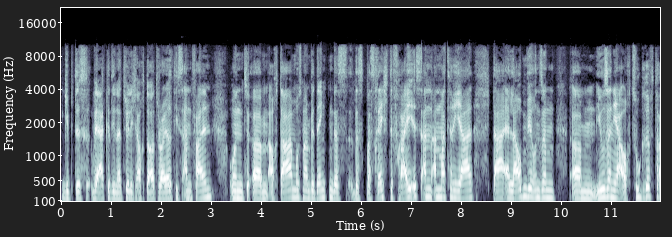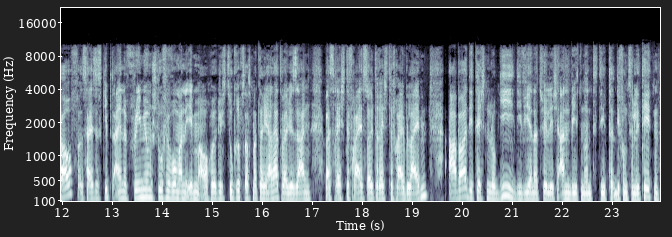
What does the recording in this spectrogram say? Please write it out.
gibt es Werke, die natürlich auch dort Royalties anfallen. Und ähm, auch da muss man bedenken, dass das, was Rechte frei ist an, an Material, da erlauben wir unseren ähm, Usern ja auch Zugriff drauf. Das heißt, es gibt eine Freemium Premium-Stufe, wo man eben auch wirklich Zugriff aufs Material hat, weil wir sagen, was rechtefrei ist, sollte rechtefrei bleiben. Aber die Technologie, die wir natürlich anbieten und die, die Funktionalitäten,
